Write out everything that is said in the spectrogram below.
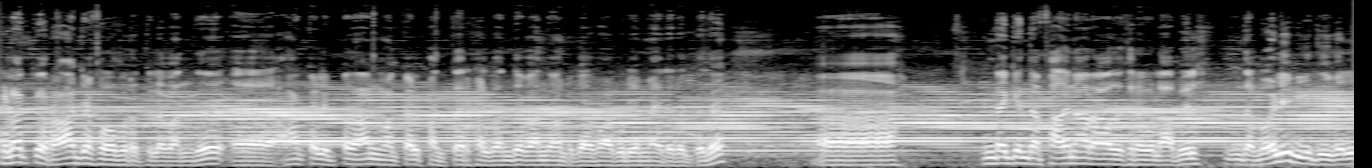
கிழக்கு ராஜகோபுரத்தில் வந்து ஆக்கள் இப்போ தான் மக்கள் பக்தர்கள் வந்து வந்து கொண்டிருக்க பார்க்கக்கூடிய மாதிரி இருக்குது. இன்றைக்கு இந்த பதினாறாவது திருவிழாவில் இந்த வெளி வீதிகள்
